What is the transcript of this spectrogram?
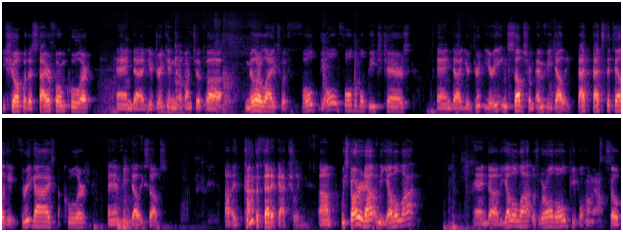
You show up with a styrofoam cooler, and uh, you're drinking a bunch of uh, Miller Lites with fold the old foldable beach chairs, and uh, you're drink, you're eating subs from MV Deli. That that's the tailgate. Three guys, a cooler, and MV Deli subs. Uh, kind of pathetic, actually. Um, we started out in the yellow lot, and uh, the yellow lot was where all the old people hung out. So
